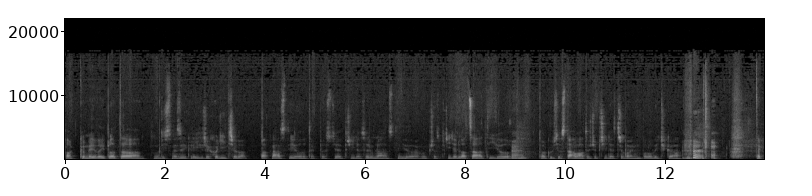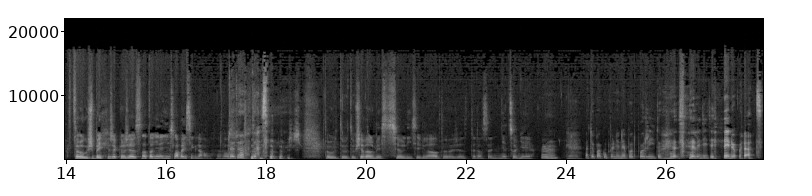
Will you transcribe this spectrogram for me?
pak mi vyplata, když jsme zvyklí, že chodí třeba 15. tak prostě přijde 17. občas přijde 20. Hmm. Pak už se stává to, že přijde třeba jenom polovička. tak to už bych řekl, že snad ani není slabý signál. No. To, to, to, to, už, to, to, to už je velmi silný signál toho, že teda se něco děje. Hmm. No. A to pak úplně nepodpoří to, že se lidi těší do práce.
